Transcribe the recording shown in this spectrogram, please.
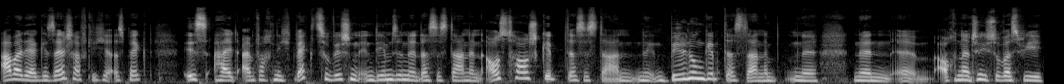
aber der gesellschaftliche Aspekt ist halt einfach nicht wegzuwischen in dem Sinne, dass es da einen Austausch gibt, dass es da eine Bildung gibt, dass da eine, eine, eine äh, auch natürlich sowas wie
